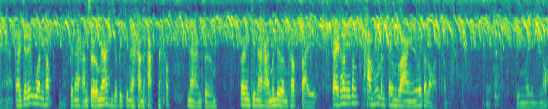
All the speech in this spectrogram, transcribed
นะฮะไก่จะได้อ้วนครับ เป็นอาหารเสริมนะอย่าไปกินอาหารหลักนะครับอาหารเสริม ก็ยังกินอาหารเหมือนเดิมครับ ใส่ไก่เท่านี้ต้องทำให้มันเต็มรางอย่างนี้ไว้ตลอดครับเนี่ยกินไว้อย่างนี้เนาะ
